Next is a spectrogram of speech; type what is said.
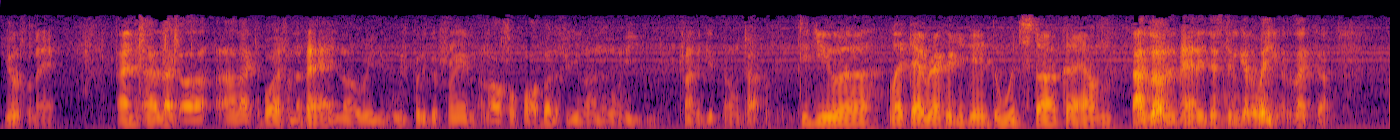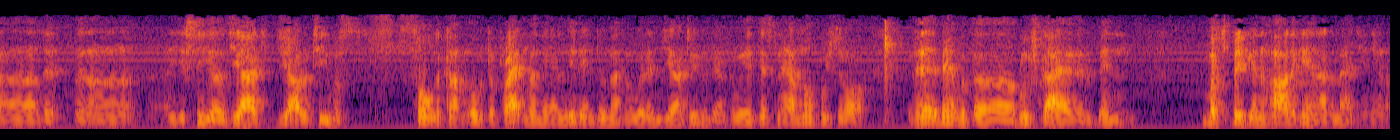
a beautiful name. And uh, like uh, uh, like the boy from the band, you know, we we pretty good friend, and also Paul Butterfield. You know, I know when he trying to get on top of it. Did you, uh, like that record you did, the Woodstock uh, album? I loved it, man. They just didn't get away. Like uh, uh, the the uh, you see, uh, GR, GRT was sold the company over to Platinum, and they didn't do nothing with it. And GRT didn't do nothing with it. It just didn't have no push at all. If it had been with uh, Blue Sky, it would have been much bigger and hard again. I'd imagine. You know,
